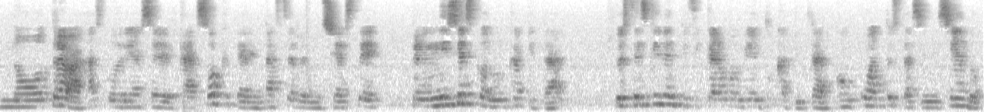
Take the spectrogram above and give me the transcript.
no trabajas, podría ser el caso, que te aventaste, renunciaste, pero inicias con un capital, pues tienes que identificar muy bien tu capital, con cuánto estás iniciando.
